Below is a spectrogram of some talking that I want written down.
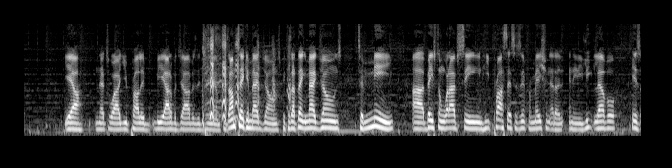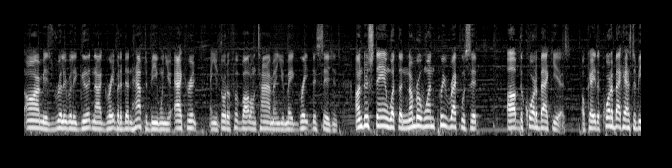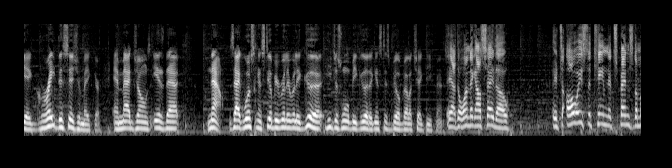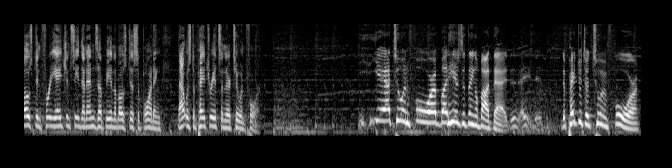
Yeah, and that's why you probably be out of a job as a GM because I'm taking Mac Jones because I think Mac Jones, to me, uh, based on what I've seen, he processes information at a, an elite level. His arm is really, really good, not great, but it doesn't have to be when you're accurate and you throw the football on time and you make great decisions. Understand what the number one prerequisite of the quarterback is. Okay, the quarterback has to be a great decision maker, and Mac Jones is that. Now, Zach Wilson can still be really, really good. He just won't be good against this Bill Belichick defense. Yeah, the one thing I'll say though, it's always the team that spends the most in free agency that ends up being the most disappointing. That was the Patriots, and they're two and four. Yeah, two and four. But here's the thing about that: the Patriots are two and four,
